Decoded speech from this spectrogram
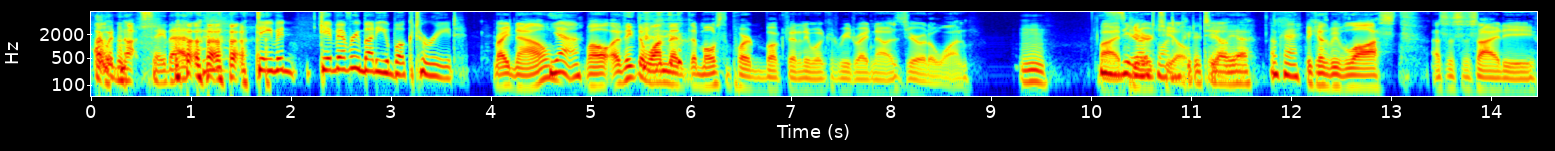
I would not say that. david give everybody a book to read right now. Yeah. Well, I think the one that the most important book that anyone could read right now is Zero to One mm. by Zero Peter to One. Thiel. Peter Thiel, yeah. okay Because we've lost as a society.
